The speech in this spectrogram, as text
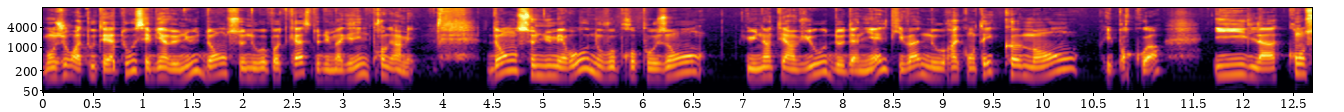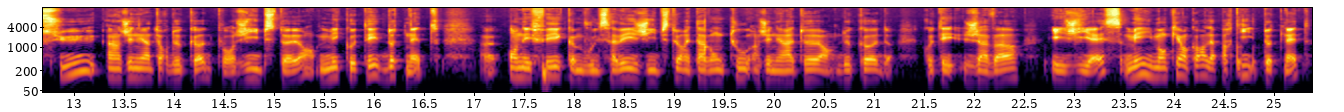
Bonjour à toutes et à tous et bienvenue dans ce nouveau podcast du magazine Programmé. Dans ce numéro, nous vous proposons une interview de Daniel qui va nous raconter comment et pourquoi il a conçu un générateur de code pour JHipster, mais côté .NET. Euh, en effet, comme vous le savez, JHipster est avant tout un générateur de code côté Java et JS, mais il manquait encore la partie .NET.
